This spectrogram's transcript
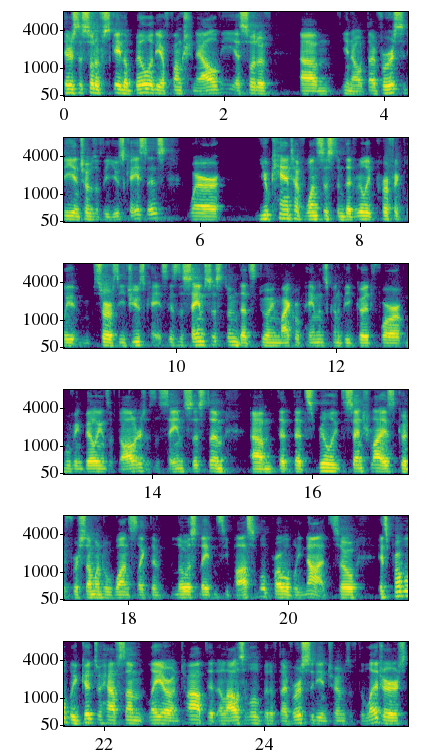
there's a sort of scalability of functionality, a sort of um, you know diversity in terms of the use cases where you can't have one system that really perfectly serves each use case. Is the same system that's doing micropayments going to be good for moving billions of dollars? Is the same system um, that that's really decentralized good for someone who wants like the lowest latency possible? Probably not. So it's probably good to have some layer on top that allows a little bit of diversity in terms of the ledgers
